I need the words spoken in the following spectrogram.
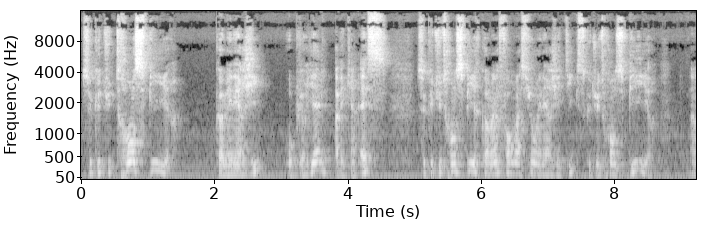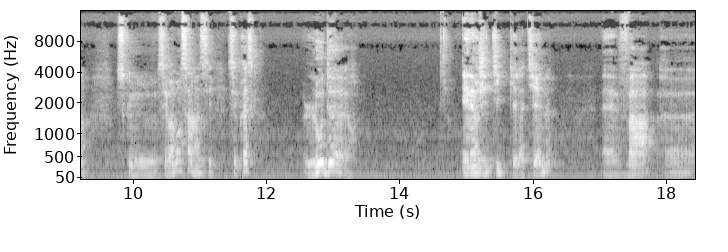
ce que tu transpires comme énergie au pluriel avec un S, ce que tu transpires comme information énergétique, ce que tu transpires Hein, que c'est vraiment ça, hein, c'est presque l'odeur énergétique qu'est la tienne elle va euh,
